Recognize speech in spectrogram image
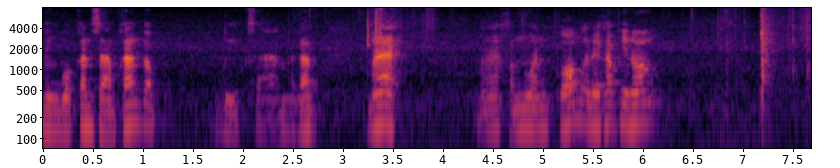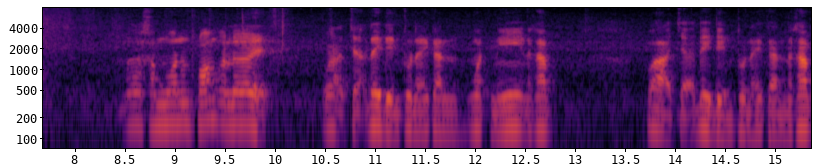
หนึ่งบวกกันสามครั้งก็เลขสามนะครับ มามาคำนวณพร้อมกันเลยครับพี่น้อง มาคำนวณพร้อมกันเลย ว่าจะได้เด่นตัวไหนกันงวดนี้นะครับ ว่าจะได้เด่นตัวไหนกันนะครับ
